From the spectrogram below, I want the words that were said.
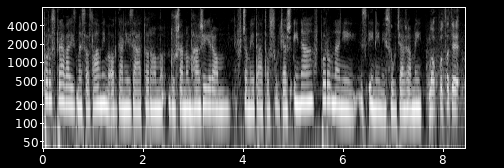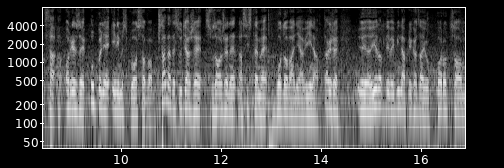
Porozprávali sme sa s hlavným organizátorom Dušanom Hažírom. V čom je táto súťaž iná v porovnaní s inými súťažami? No v podstate sa organizuje úplne iným spôsobom. Štandardné súťaže sú založené na systéme bodovania vína. Takže e, jednotlivé vína prichádzajú porodcom,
